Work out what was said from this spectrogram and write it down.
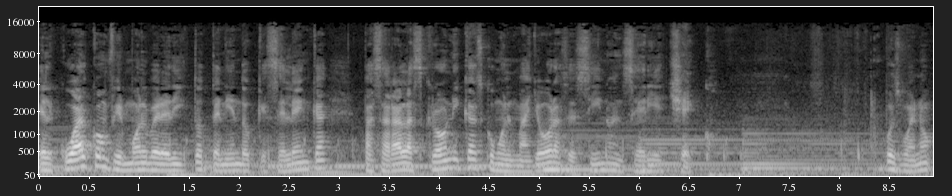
el cual confirmó el veredicto teniendo que Selenka pasará a las crónicas como el mayor asesino en serie checo. Pues bueno,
